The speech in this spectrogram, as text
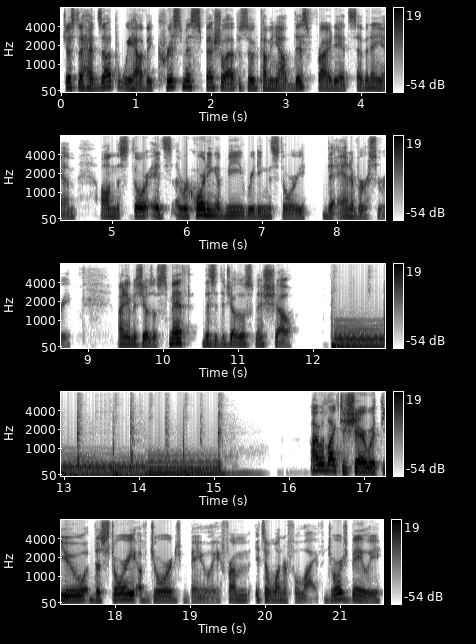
Just a heads up, we have a Christmas special episode coming out this Friday at 7 a.m. on the store. It's a recording of me reading the story, The Anniversary. My name is Joseph Smith. This is The Joseph Smith Show. I would like to share with you the story of George Bailey from It's a Wonderful Life. George Bailey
